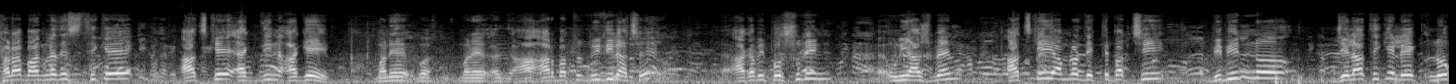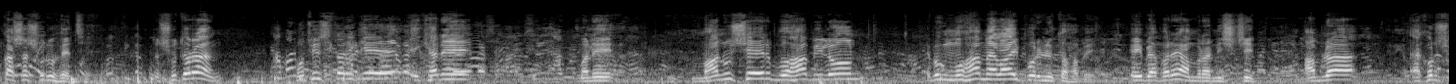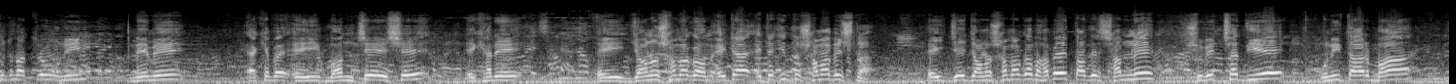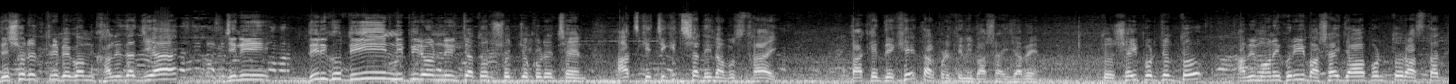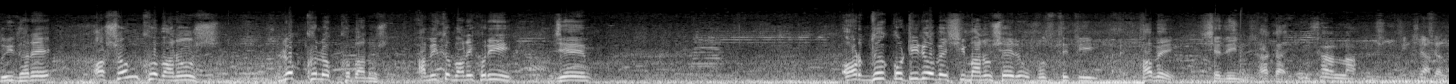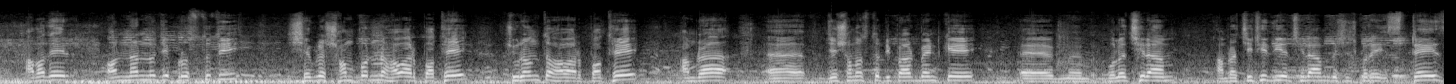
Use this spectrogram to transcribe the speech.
সারা বাংলাদেশ থেকে আজকে একদিন আগে মানে মানে আর মাত্র দুই দিন আছে, আগামী পরশুদিন উনি আসবেন। আজকেই আমরা দেখতে পাচ্ছি বিভিন্ন জেলা থেকে লেক- লোক আসা শুরু হয়েছে। তো সুতরাং পঁচিশ তারিখে এখানে মানে মানুষের মহামিলন এবং মহামেলায় পরিণত হবে। এই ব্যাপারে আমরা নিশ্চিত। আমরা এখন শুধুমাত্র উনি নেমে একেবারে এই মঞ্চে এসে এখানে এই জনসমাগম, এটা এটা কিন্তু সমাবেশ না। এই যে জনসমাগম হবে তাদের সামনে শুভেচ্ছা দিয়ে উনি তার মা দেশনেত্রী বেগম খালেদা জিয়া, যিনি দীর্ঘদিন নিপীড়ন, নির্যাতন সহ্য করেছেন, আজকে চিকিৎসাধীন অবস্থায় তাকে দেখে তারপরে তিনি বাসায় যাবেন। তো সেই পর্যন্ত আমি মনে করি বাসায় যাওয়া পর্যন্ত রাস্তার দুই ধারে অসংখ্য মানুষ লক্ষ লক্ষ মানুষ। আমি তো মনে করি যে অর্ধ কোটিরও বেশি মানুষের উপস্থিতি হবে সেদিন ঢাকায়। ইনশাআল্লাহ। আমাদের অন্যান্য যে প্রস্তুতি সেগুলো সম্পন্ন হওয়ার পথে চূড়ান্ত হওয়ার পথে আমরা যে সমস্ত ডিপার্টমেন্টকে বলেছিলাম আমরা চিঠি দিয়েছিলাম, বিশেষ করে স্টেজ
